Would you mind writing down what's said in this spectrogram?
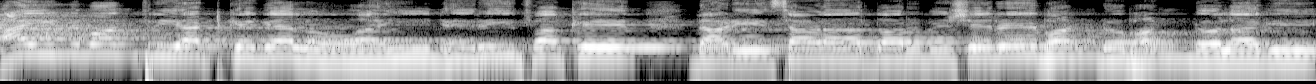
আইন মন্ত্রী আটকে গেল আইনেরই ফাঁকে। দাড়ি সারা দরবেশের ভণ্ড ভণ্ড লাগে।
